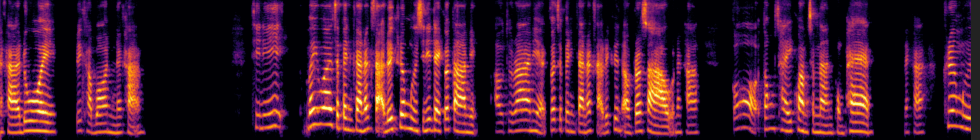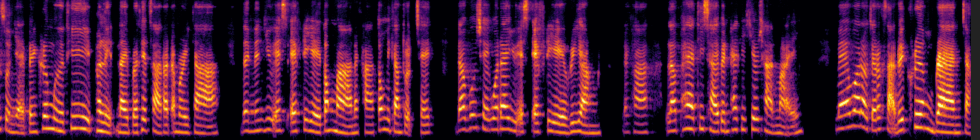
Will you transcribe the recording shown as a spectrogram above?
นะคะด้วยด้วยคาร์บอนนะคะ ทีนี้ไม่ว่าจะเป็นการรักษาด้วยเครื่องมือชนิดใดก็ตามอย่าง Ulthera เนี่ยก็จะเป็นการรักษาด้วยคลื่นอัลตราซาวนะคะ ก็ต้องใช้ความชำนาญของแพทย์นะคะ เครื่องมือส่วนใหญ่เป็นเครื่องมือที่ผลิตในประเทศสหรัฐอเมริกา ดังนั้น US FDA ต้องมานะคะ ต้องมีการตรวจเช็กดับเบิลเช็กว่าได้ US FDA หรือยัง นะคะ แล้วแพทย์ที่ใช้เป็นแพทย์ที่เชี่ยวชาญไหม แม้ว่าเราจะรักษาด้วยเครื่องแบรนด์จาก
